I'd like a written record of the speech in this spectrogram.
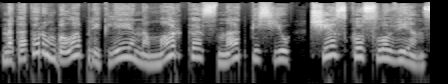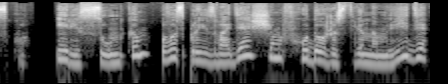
на котором была приклеена марка с надписью «Ческо-Словенско» и рисунком, воспроизводящим в художественном виде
